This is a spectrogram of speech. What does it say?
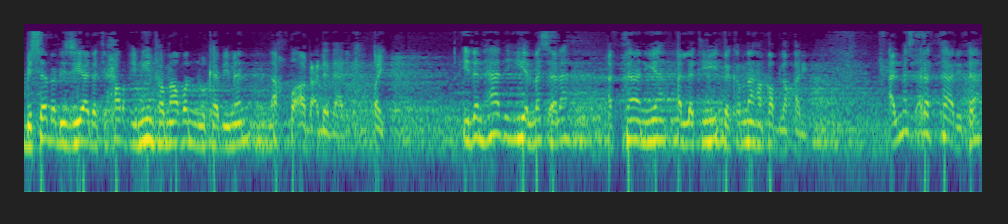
بسبب زيادة حرف ميم فما ظنك بمن أخطأ بعد ذلك. طيب. إذا هذه هي المسألة الثانية التي ذكرناها قبل قليل. المسألة الثالثة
